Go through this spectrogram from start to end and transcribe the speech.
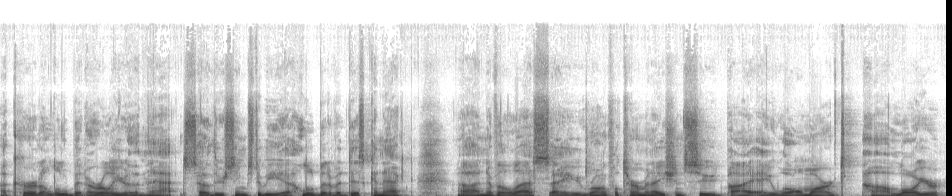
occurred a little bit earlier than that. So there seems to be a little bit of a disconnect. Uh, nevertheless, a wrongful termination suit by a Walmart uh, lawyer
